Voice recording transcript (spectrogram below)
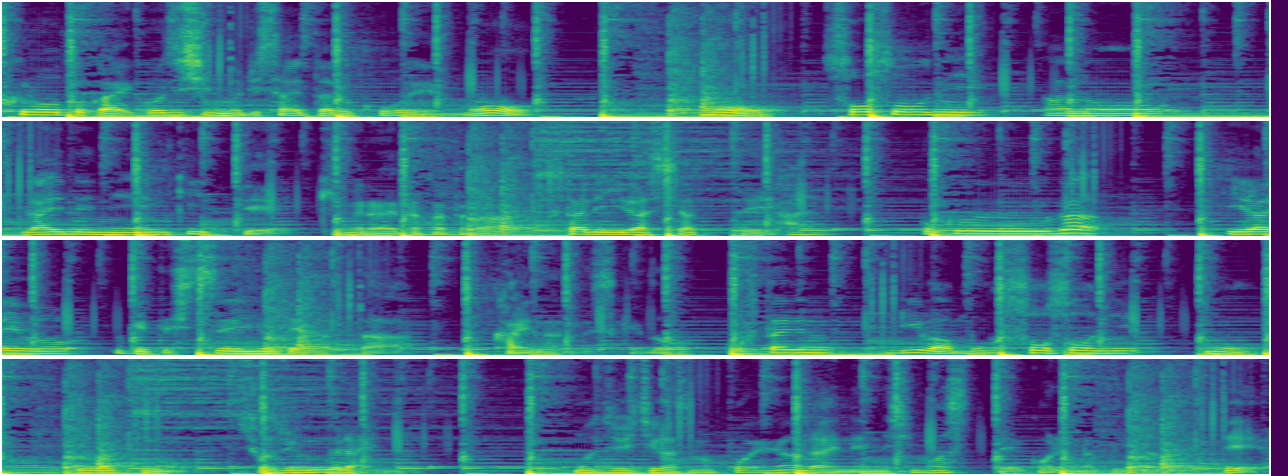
クロート会ご自身のリサイタル公演をもう早々にあの来年に延期って決められた方が2人いらっしゃって、はい、僕が依頼を受けて出演予定だった回なんですけどお二人はもう早々にもう9月の初旬ぐらいにもう11月の公演は来年にしますってご連絡いただいて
